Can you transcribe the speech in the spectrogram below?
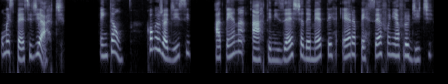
uma espécie de arte. Então, como eu já disse, Atena, Ártemis, Hestia, Deméter, Hera, Perséfone e Afrodite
